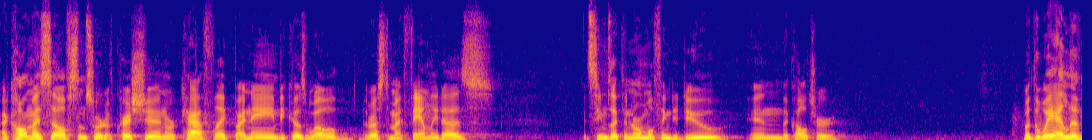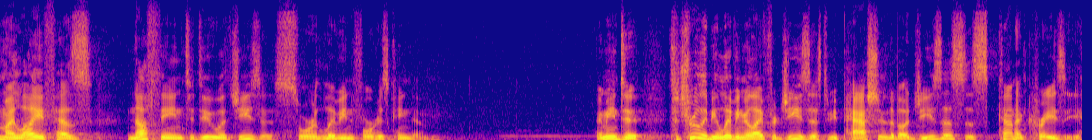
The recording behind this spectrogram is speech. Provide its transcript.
I call myself some sort of Christian or Catholic by name because, well, the rest of my family does. It seems like the normal thing to do in the culture. But the way I live my life has nothing to do with Jesus or living for his kingdom. I mean, to, to truly be living your life for Jesus, to be passionate about Jesus, is kind of crazy.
